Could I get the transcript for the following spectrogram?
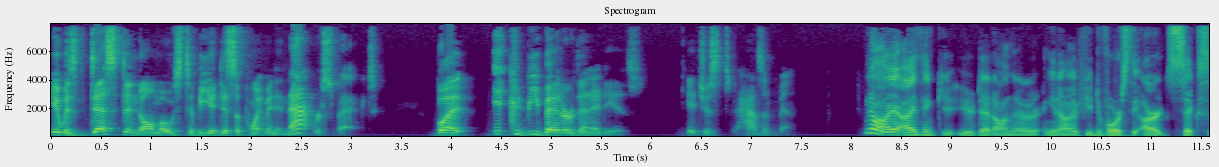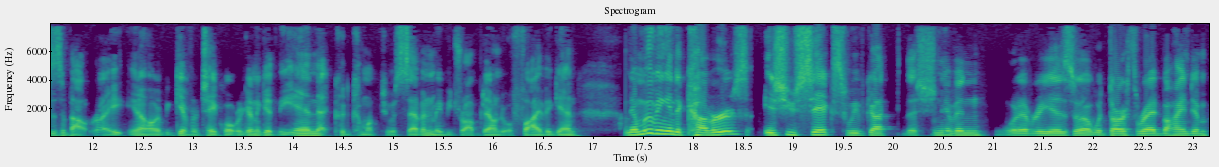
It was destined almost to be a disappointment in that respect. But it could be better than it is. It just hasn't been. No, I, I think you- you're dead on there. You know, if you divorce the art, six is about right. You know, give or take what we're going to get in the end. That could come up to a seven, maybe drop down to a five again. Now, moving into covers, issue six, we've got the Schniven, whatever he is, uh, with Darth Red behind him.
